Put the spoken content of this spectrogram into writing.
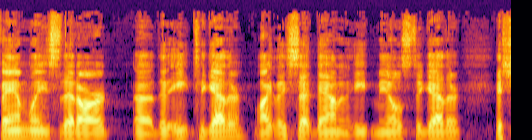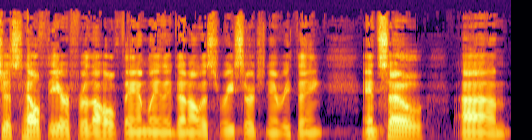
families that are uh, that eat together, like they sit down and eat meals together. It's just healthier for the whole family, and they've done all this research and everything. And so, um,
